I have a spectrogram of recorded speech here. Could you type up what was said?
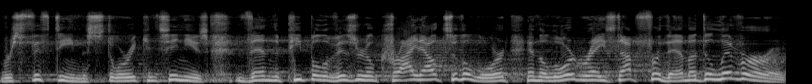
Verse 15, the story continues. Then the people of Israel cried out to the Lord, and the Lord raised up for them a deliverer.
